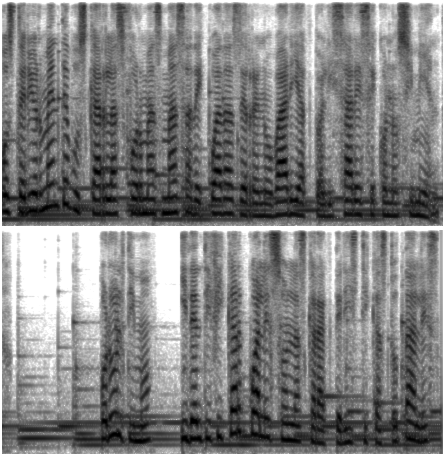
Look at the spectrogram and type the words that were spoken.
Posteriormente buscar las formas más adecuadas de renovar y actualizar ese conocimiento. Por último, identificar cuáles son las características totales,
